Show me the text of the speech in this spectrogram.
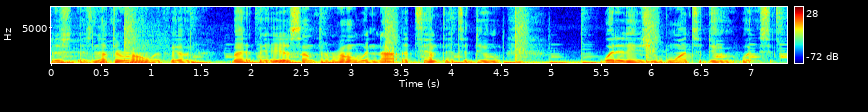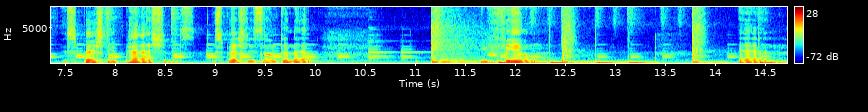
there's, there's nothing wrong with failure. But there is something wrong with not attempting to do what it is you want to do, what, especially passions, especially something that you feel. And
